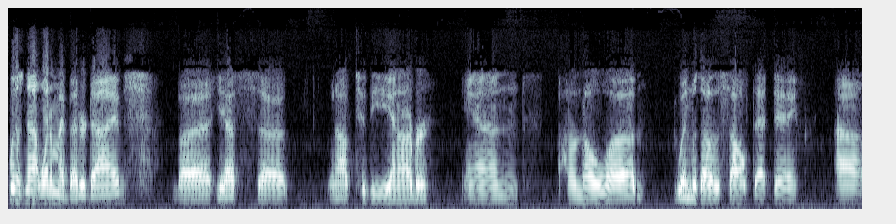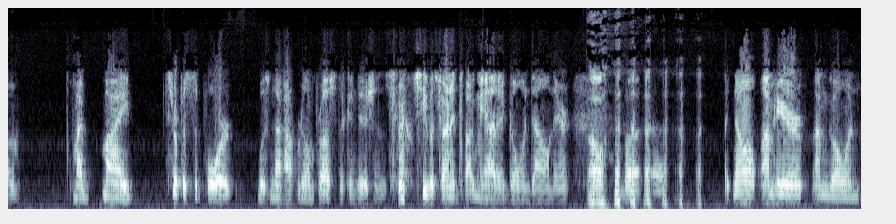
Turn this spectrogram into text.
was not one of my better dives, but yes, uh, went out to the Ann Arbor, and I don't know, uh, wind was out of the south that day. Um, my my surface support was not real impressed with the conditions. she was trying to talk me out of going down there. Oh, but uh, like, no, I'm here. I'm going.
